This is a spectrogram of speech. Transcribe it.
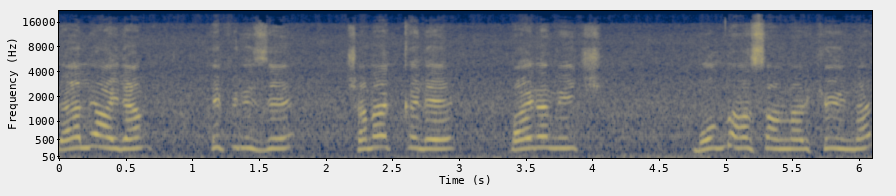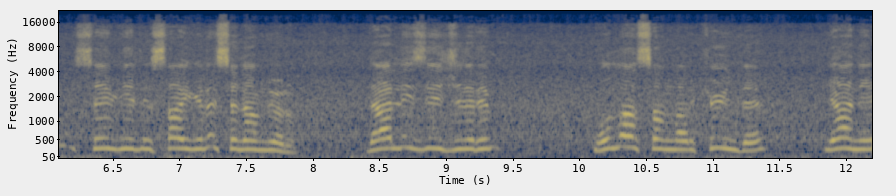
Değerli ailem, hepinizi Çanakkale Bayramiç Molla Hasanlar Köyü'nden sevgiyle, saygıyla selamlıyorum. Değerli izleyicilerim, Molla Hasanlar Köyü'nde yani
